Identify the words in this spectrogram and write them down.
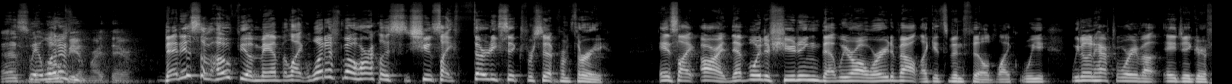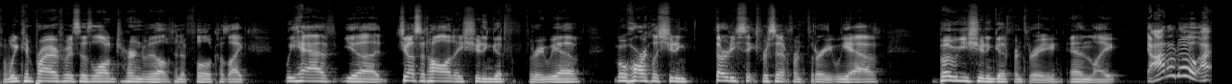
That's some Wait, what if- hopium right there. That is some hopium, man. But like, what if Mo Harkless shoots like 36% from three? And it's like, all right, that void of shooting that we were all worried about, like it's been filled. Like we we don't have to worry about AJ Griffin. We can prioritize his long term development at full because like we have uh, Justin Holiday shooting good from three. We have Mo Harkless shooting 36% from three. We have Bogey shooting good from three. And like, I don't know. I,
